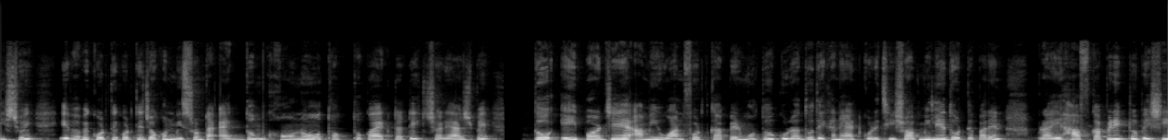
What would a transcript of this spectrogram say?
নিশ্চয়ই। এভাবে করতে করতে যখন মিশ্রণটা একদম ঘন, থকথকা একটা টেক্সচারে আসবে, তো এই পর্যায়ে আমি ওয়ান ফোর্থ কাপের মতো গুঁড়া দুধ এখানে অ্যাড করেছি। সব মিলিয়ে ধরতে পারেন, প্রায় হাফ কাপের একটু বেশি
